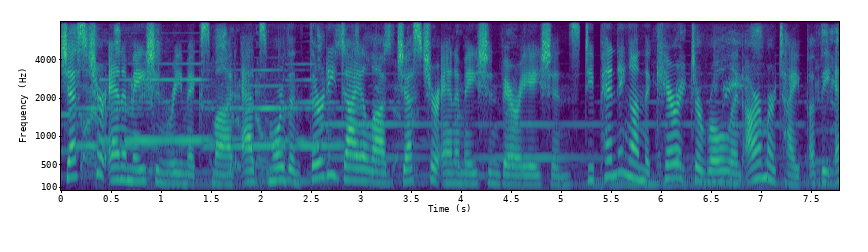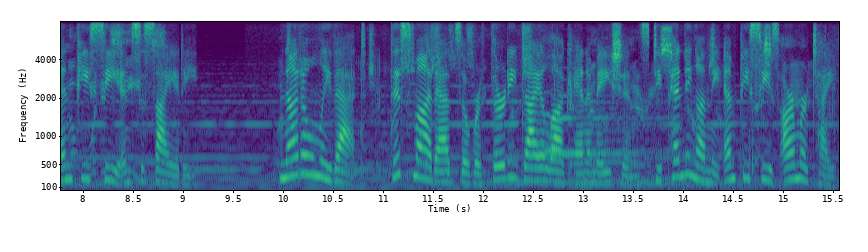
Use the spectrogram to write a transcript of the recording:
Gesture Animation Remix mod adds more than 30 dialogue gesture animation variations depending on the character role and armor type of the NPC in society. Not only that, this mod adds over 30 dialogue animations depending on the NPC's armor type,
